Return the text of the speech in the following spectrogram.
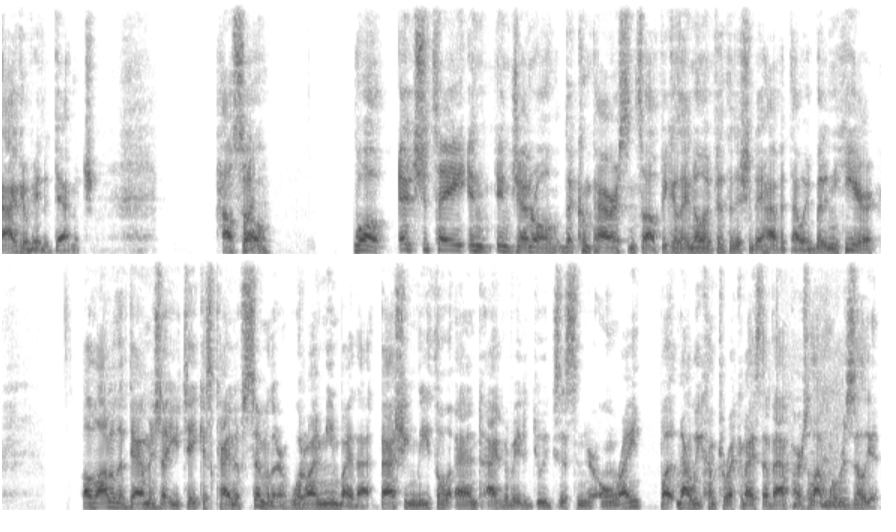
aggravated damage. How so? Well, it should say in in general the comparisons of because I know in fifth edition they have it that way, but in here, a lot of the damage that you take is kind of similar. What do I mean by that? Bashing, lethal, and aggravated do exist in their own right, but now we come to recognize that vampires are a lot more resilient.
